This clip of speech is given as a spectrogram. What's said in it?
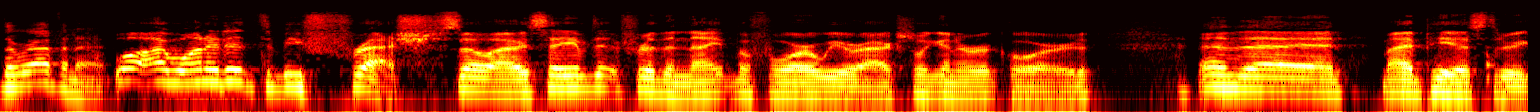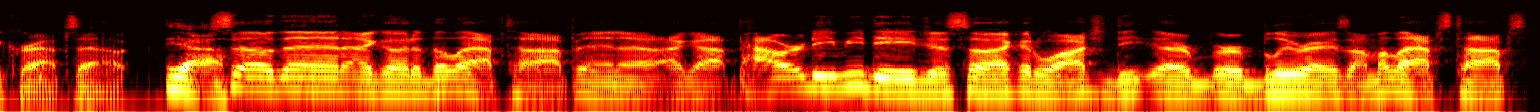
The Revenant. Well, I wanted it to be fresh, so I saved it for the night before we were actually going to record. And then my PS3 craps out. Yeah. So then I go to the laptop and uh, I got Power DVD just so I could watch D- or, or Blu-rays on my laptops.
